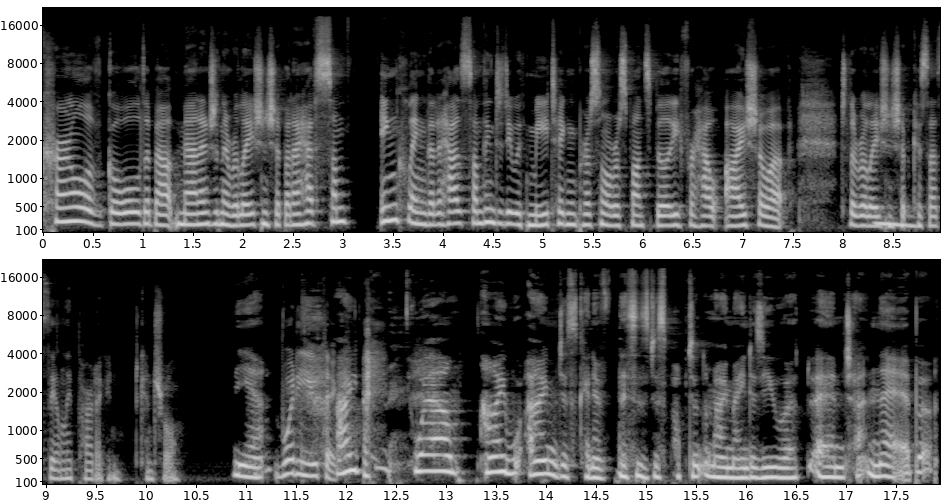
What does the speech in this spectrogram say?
kernel of gold about managing the relationship. And I have some inkling that it has something to do with me taking personal responsibility for how I show up to the relationship because mm. that's the only part I can control. Yeah. What do you think? I well, I I'm just kind of this has just popped into my mind as you were um, chatting there, but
